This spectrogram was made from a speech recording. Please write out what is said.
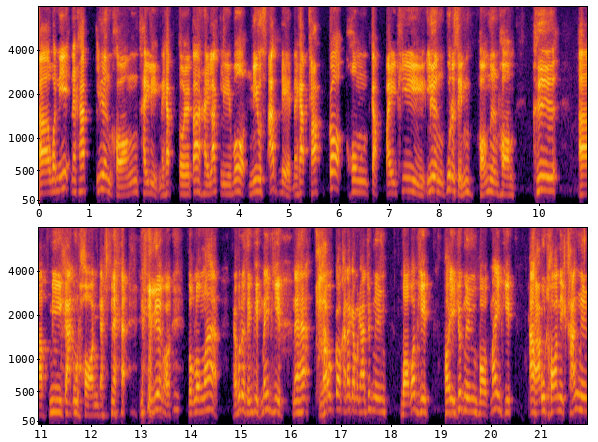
อ่าวันนี้นะครับเรื่องของไทยลีกนะครับโตโยต้าไฮรักรีโวนิวส์อัปเดตนะครับครับก็คงกลับไปที่เรื่องผู้ตัดสินของเมืองทอง คืออ่ามีการอุทธรณ์กันนะฮะในเรื่องของตกลงว่าผู้ตัดสินผิดไม่ผิดนะฮะครับแล้วก็คณะกรรมการชุดหนึ่งบอกว่าผิด พออีกชุดหนึ่งบอกไม่ผิดอะครับอุทธรณ์อีกครั้งหนึ่ง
